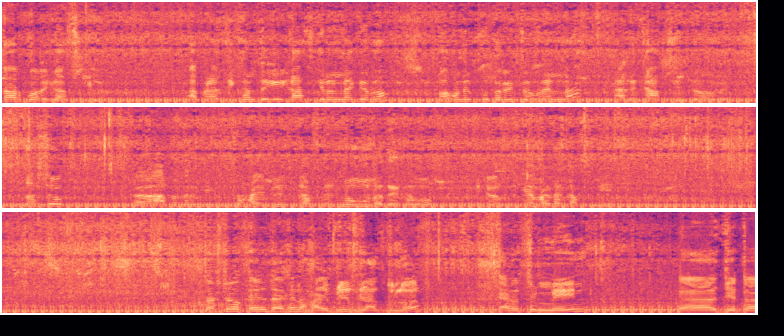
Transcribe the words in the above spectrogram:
তারপরে গাছ কিনুন। আপনারা যেখান থেকে গাছ কেনেন না কেন, কখনোই প্রতারিত হবেন না, আগে গাছ কিনতে হবে। দর্শক আপনাদেরকে কিছু হাইব্রিড গাছের নমুনা দেখাবো একটু ক্যামেরাটা গাছ নিয়ে দর্শক, এই দেখেন হাইব্রিড গাছগুলো। এর হচ্ছে মেইন যেটা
